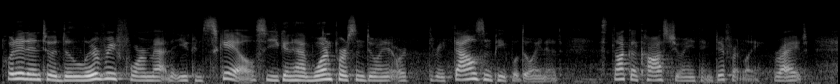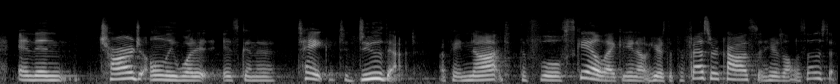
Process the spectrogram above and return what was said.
put it into a delivery format that you can scale so you can have one person doing it or 3,000 people doing it. It's not going to cost you anything differently, right? And then charge only what it is going to take to do that. Okay, not the full scale, like, you know, here's the professor cost and here's all this other stuff.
